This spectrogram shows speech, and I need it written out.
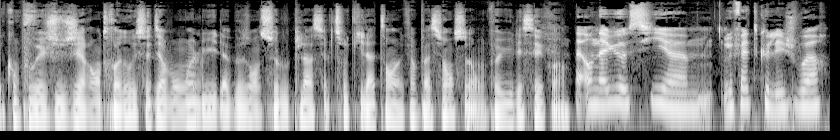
et qu'on pouvait juste gérer entre nous et se dire bon, lui, il a besoin de ce loot-là, c'est le truc qu'il attend avec impatience, on peut lui laisser quoi. Bah, On a eu aussi euh, le fait que les joueurs,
